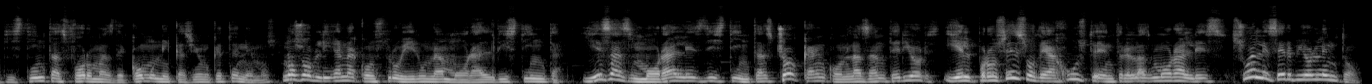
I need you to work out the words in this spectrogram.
distintas formas de comunicación que tenemos nos obligan a construir una moral distinta y esas morales distintas chocan con las anteriores. Y el proceso de ajuste entre las morales suele ser violento,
